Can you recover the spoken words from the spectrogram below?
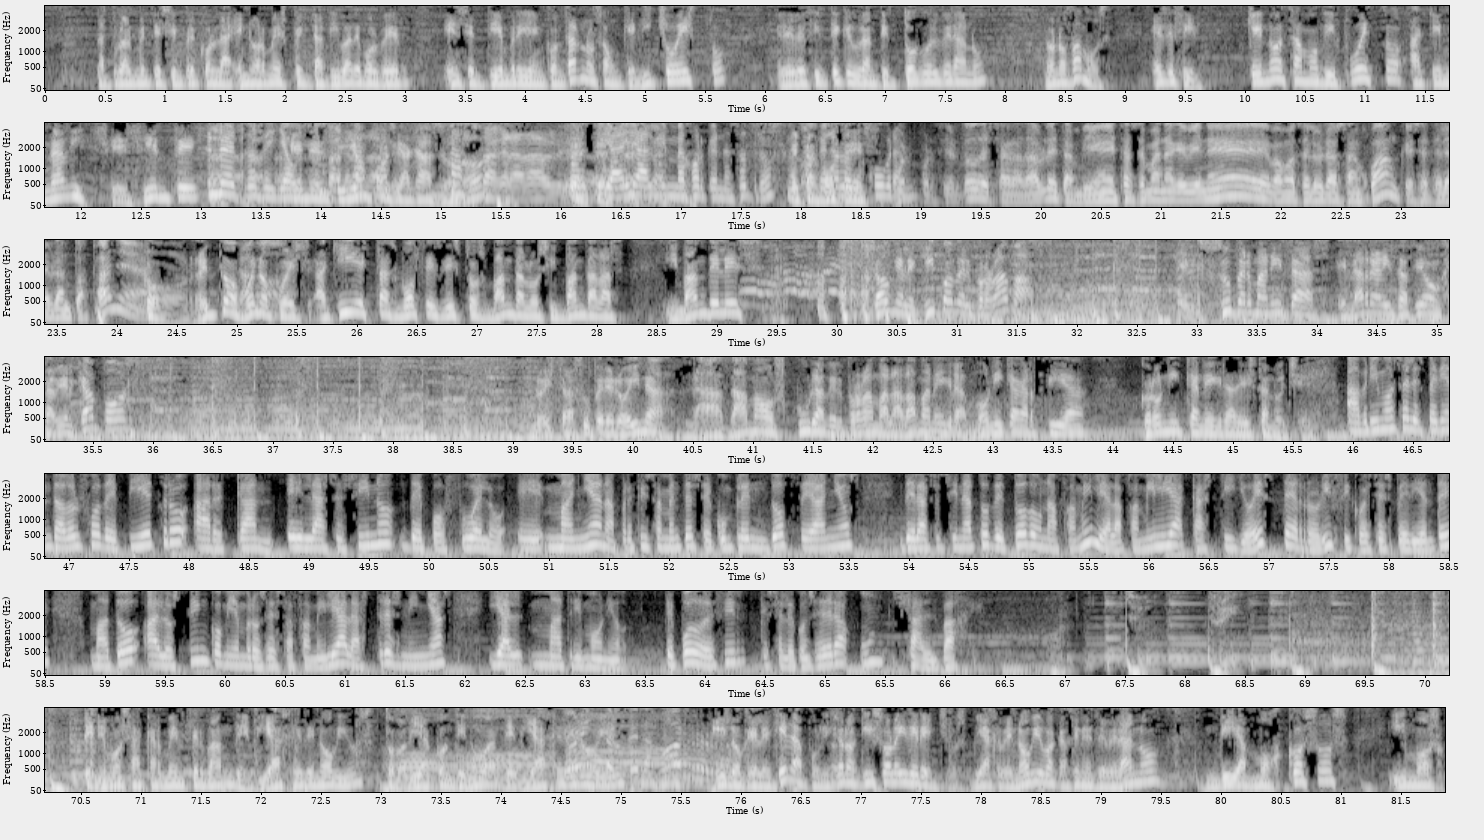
naturalmente siempre con la enorme expectativa de volver en septiembre y encontrarnos, aunque dicho esto, he de decirte que durante todo el verano no nos vamos. Es decir, que no estamos dispuestos a que nadie se siente Nuestro sillón. en el sillón por si acaso, ¿no? Desagradable. Pues si hay alguien mejor que nosotros, mejor Estas que no lo voces- descubran. Por cierto, desagradable. También esta semana que viene vamos a celebrar San Juan, que se celebra en toda España. Correcto. Bueno, pues aquí estas voces de estos vándalos y vándalas y vándeles son el equipo del programa. El Supermanitas en la realización, Javier Campos. Nuestra superheroína, la dama oscura del programa, la dama negra, Mónica García, crónica negra de esta noche. Abrimos el expediente Adolfo de Pietro Arcán, el asesino de Pozuelo. Eh, mañana, precisamente, se cumplen 12 años del asesinato de toda una familia, la familia Castillo. Es terrorífico este expediente. Mató a los cinco miembros de esta familia, a las tres niñas y al matrimonio. Te puedo decir que se le considera un salvaje. Tenemos a Carmen Cerván de viaje de novios, todavía continúa de viaje de novios. es el amor. Y lo que le queda, porque claro, aquí solo hay derechos. Viaje de novio, vacaciones de verano, días moscosos y mos-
